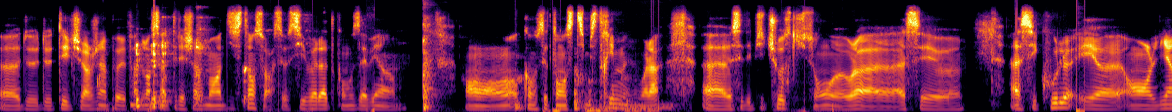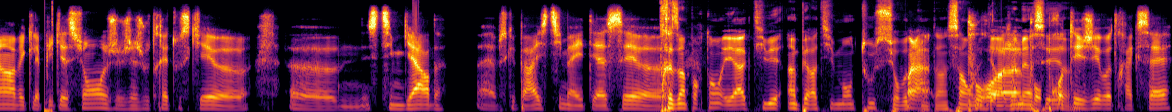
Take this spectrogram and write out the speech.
euh, de, de télécharger un peu, enfin, de lancer un téléchargement à distance. Alors, c'est aussi valable quand vous avez un, en, quand vous êtes en Steam Stream, voilà. Euh, c'est des petites choses qui sont euh, assez, euh, assez cool. Et en lien avec l'application, j'ajouterai tout ce qui est Steam Guard. Euh, parce que pareil, Steam a été assez euh, Très important et à activer impérativement tous sur votre Voilà. compte. hein. Ça, on ne pour, dira euh, jamais pour assez. euh. protéger votre accès.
